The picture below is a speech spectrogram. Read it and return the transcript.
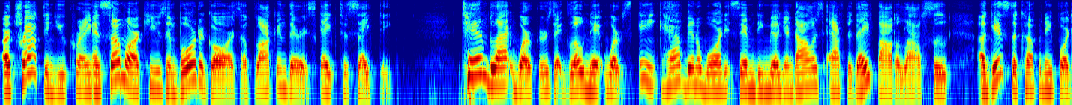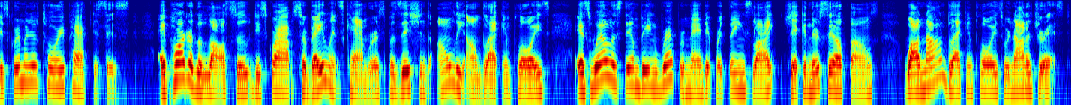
are trapped in Ukraine and some are accusing border guards of blocking their escape to safety. 10 black workers at Glow Networks Inc. have been awarded $70 million after they filed a lawsuit against the company for discriminatory practices. A part of the lawsuit describes surveillance cameras positioned only on black employees, as well as them being reprimanded for things like checking their cell phones, while non black employees were not addressed.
